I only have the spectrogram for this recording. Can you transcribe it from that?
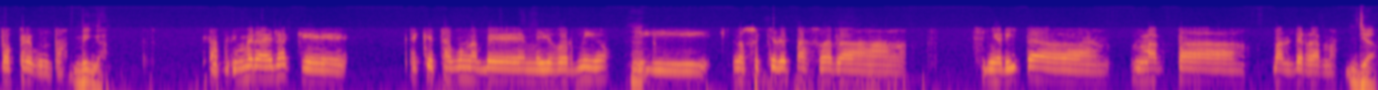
dos preguntas. Venga. La primera era que es que estaba una vez medio dormido ¿Mm? y no sé qué le pasa a la señorita Marta Valderrama. Ya.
